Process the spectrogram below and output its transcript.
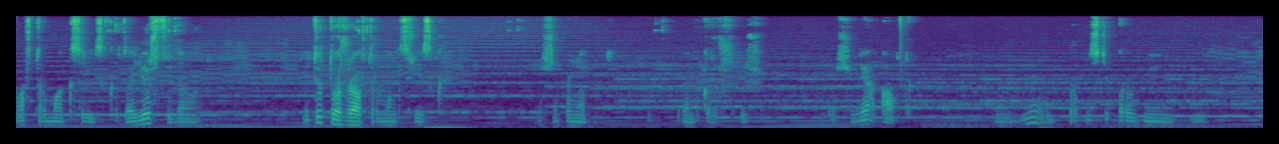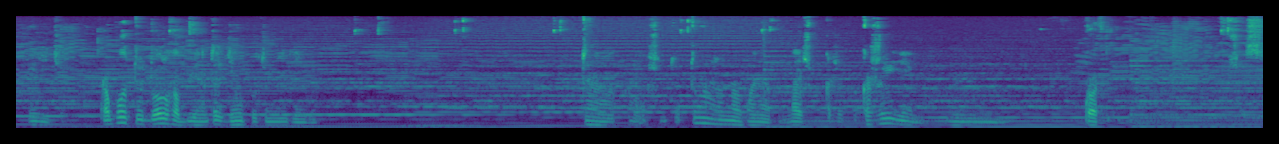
автор макс риск. Зайдешь сюда. И тут тоже автор макс риск. Очень понятно. Я покажу что еще в общем я автор. Ну пропусти пару дней. Видите работаю долго блин это день пути мне деньги так в общем тут тоже ну понятно. Дальше покажи покажи профиль. Сейчас.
